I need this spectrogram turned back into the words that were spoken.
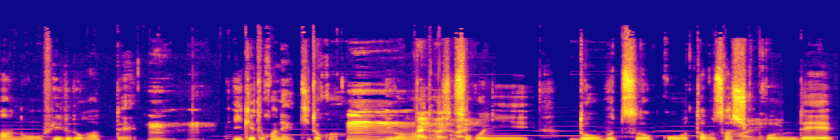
あの、フィールドがあって、うん池とかね、木とかうん。うん。岩があはいって。そこに動物をこう多分差し込んで、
